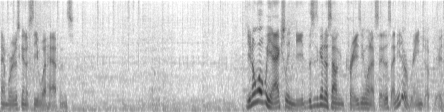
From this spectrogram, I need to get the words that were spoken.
And we're just going to see what happens. You know what we actually need? This is going to sound crazy when I say this. I need a range upgrade.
